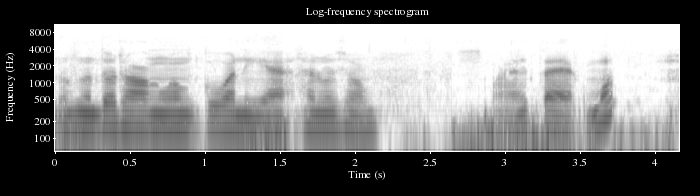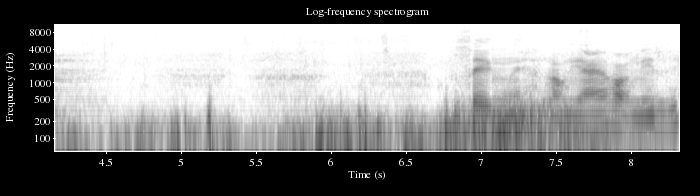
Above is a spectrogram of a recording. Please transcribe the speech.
ลงเงินตัวทองลงกวนอย่างเงี้ยท่านผู้ชมหมายแตกมด เซ็งเลย ลองย้ายฝั่งนี้สิ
